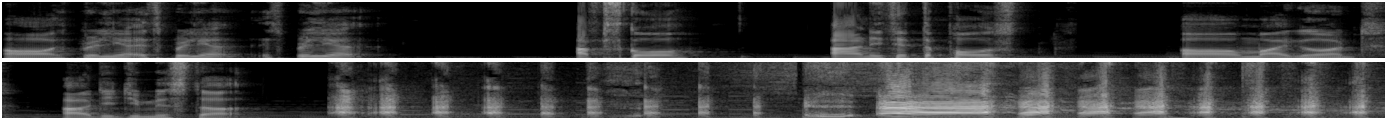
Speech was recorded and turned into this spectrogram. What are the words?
Oh, it's brilliant. It's brilliant. It's brilliant. After score. And he's hit the post. Oh my god. How did you miss that?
